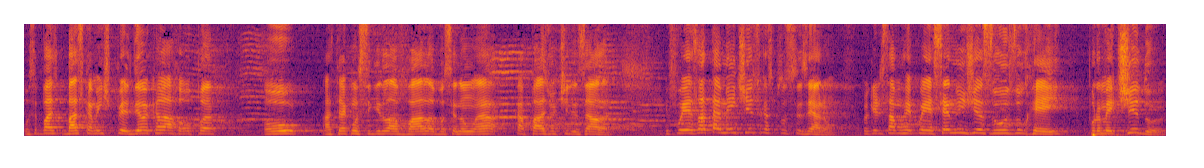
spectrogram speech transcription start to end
Você basicamente perdeu aquela roupa ou até conseguir lavá-la, você não é capaz de utilizá-la. E foi exatamente isso que as pessoas fizeram, porque eles estavam reconhecendo em Jesus o rei prometido.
